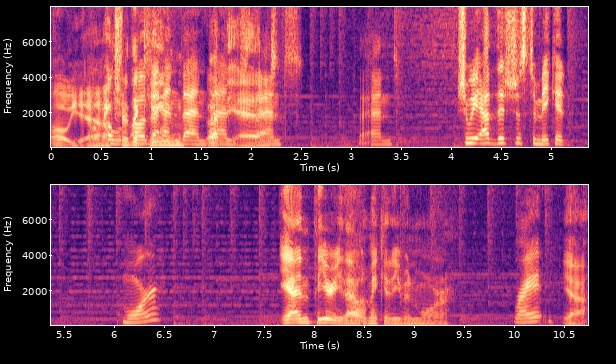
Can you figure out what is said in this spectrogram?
Oh yeah. make oh, sure the oh, king end, the end, go the end, the the end. end, the end. Should we add this just to make it more? Yeah, in theory, that Yeah. will make it even more. Right? Yeah.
